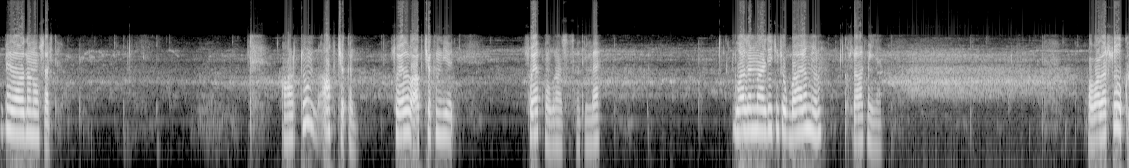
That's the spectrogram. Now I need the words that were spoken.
Bedavadan offside. Artun Akçakın. Soyadı var Akçakın diye. Soyad mı olur anasını satayım be. Boğazlarım ağrıdığı için çok bağıramıyorum. Kusura bakmayın yani. Havalar soğuk.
